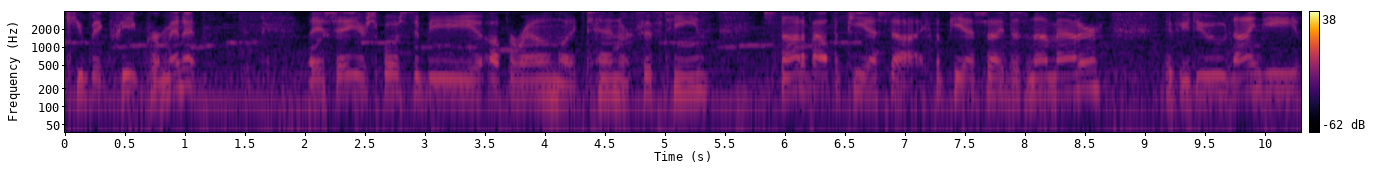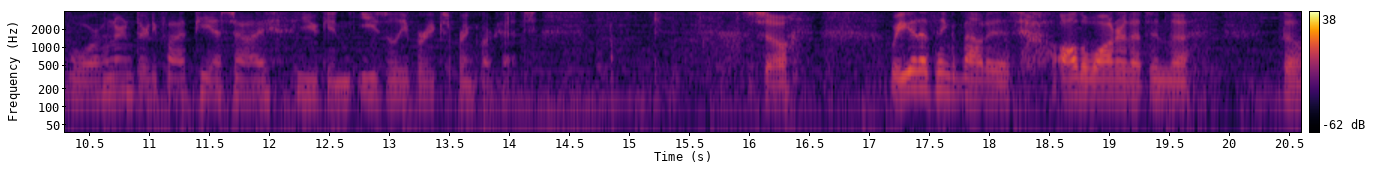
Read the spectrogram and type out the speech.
cubic feet per minute. They say you're supposed to be up around like 10 or 15. It's not about the PSI. The PSI does not matter. If you do 90 or 135 PSI, you can easily break sprinkler heads. So what you gotta think about is all the water that's in the the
